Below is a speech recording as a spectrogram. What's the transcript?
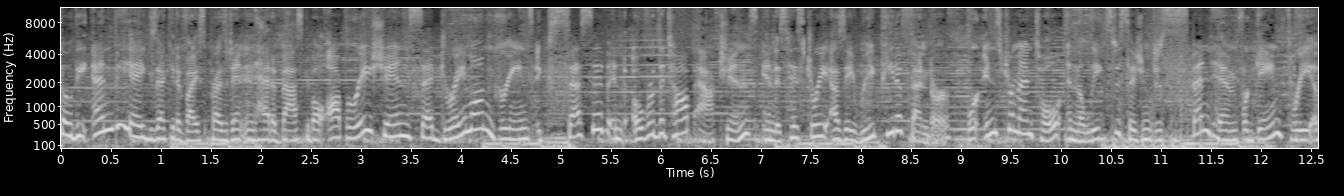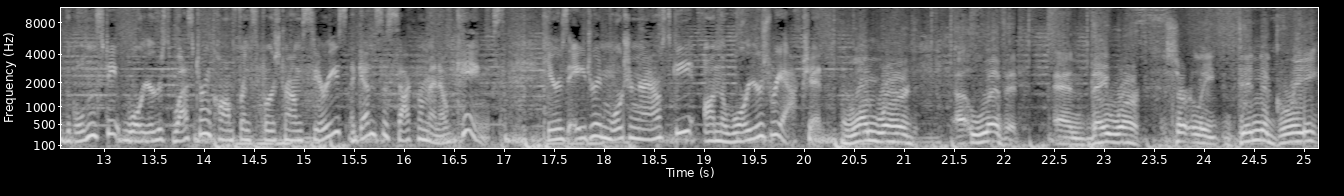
So the NBA executive vice president and head of basketball operations said Draymond Green's excessive and over-the-top actions and his history as a repeat offender were instrumental in the league's decision to suspend him for game three of the Golden State Warriors Western Conference first round series against the Sacramento Kings. Here's Adrian Wojnarowski on the Warriors' reaction. one word uh, livid and they were certainly didn't agree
